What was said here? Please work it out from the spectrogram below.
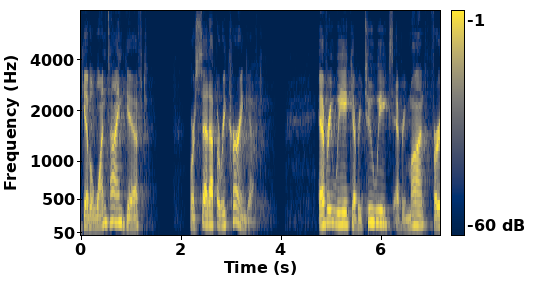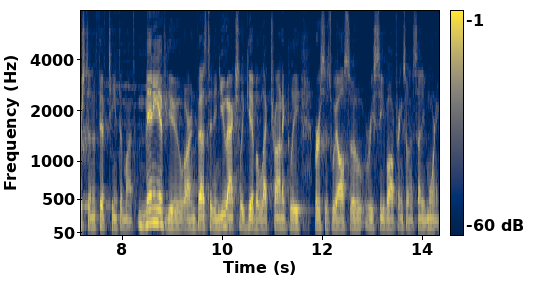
give a one time gift or set up a recurring gift. Every week, every two weeks, every month, first and the 15th of month. Many of you are invested and you actually give electronically versus we also receive offerings on a Sunday morning.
